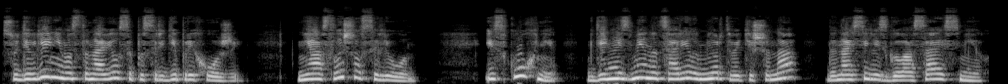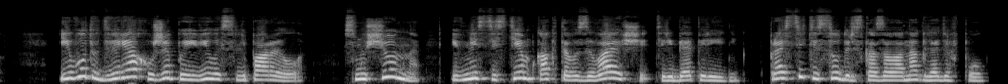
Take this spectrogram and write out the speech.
с удивлением остановился посреди прихожей. Не ослышался ли он? Из кухни, где неизменно царила мертвая тишина, доносились голоса и смех. И вот в дверях уже появилась Липарелла, смущенно и вместе с тем как-то вызывающе, теребя передник. «Простите, сударь», — сказала она, глядя в пол,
